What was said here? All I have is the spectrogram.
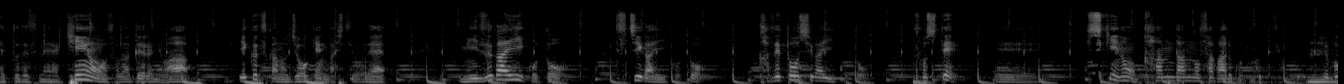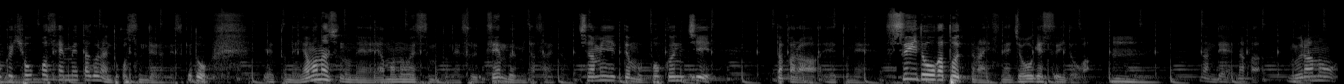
えっとですね金を育てるにはいくつかの条件が必要で水がいいこと土がいいこと風通しがいいことそして、えー四季の寒暖の差があることなんですよで僕標高 1000m ぐらいのところ住んでるんですけど、えっとね、山梨の、ね、山の上住むとねそれ全部満たされてるちなみにでも僕ん家だから、えっとね、水道が通ってないんですね上下水道が。うん。なんでなんか村の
